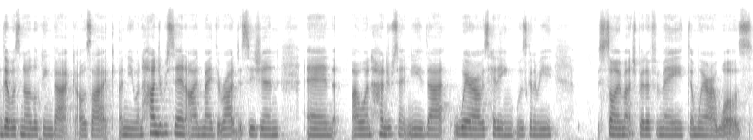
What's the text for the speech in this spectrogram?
there was no looking back. I was like, I knew 100% I'd made the right decision, and I 100% knew that where I was heading was going to be so much better for me than where I was.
